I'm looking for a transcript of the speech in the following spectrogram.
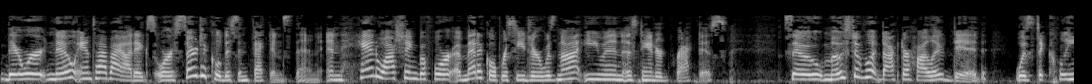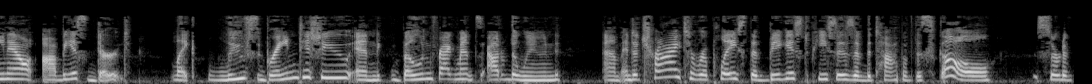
There were no antibiotics or surgical disinfectants then, and hand washing before a medical procedure was not even a standard practice. So most of what Dr. Harlow did was to clean out obvious dirt, like loose brain tissue and bone fragments out of the wound, um, and to try to replace the biggest pieces of the top of the skull, sort of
